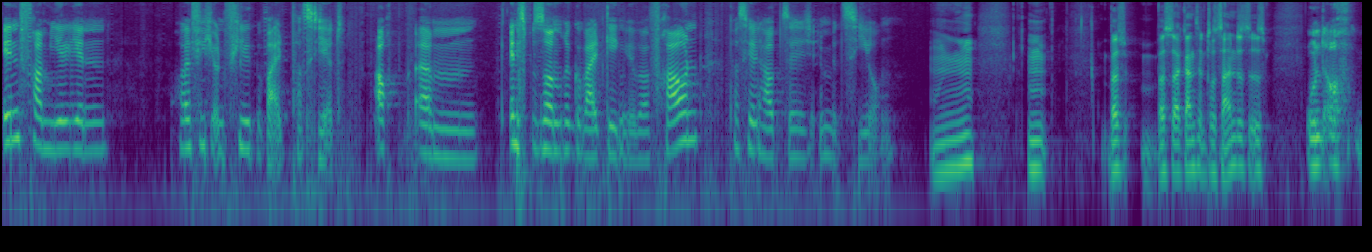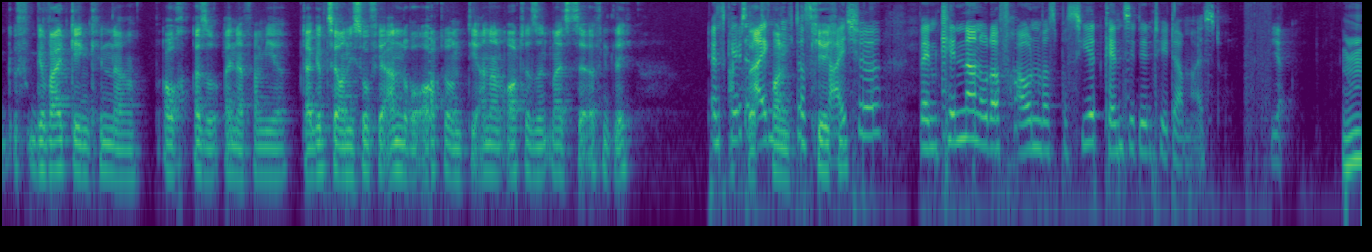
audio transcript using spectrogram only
in Familien häufig und viel Gewalt passiert. Auch ähm, insbesondere Gewalt gegenüber Frauen passiert hauptsächlich in Beziehungen. Mm, mm. Was, was da ganz interessant ist, ist, Und auch Gewalt gegen Kinder. Auch, also in der Familie. Da gibt's ja auch nicht so viele andere Orte und die anderen Orte sind meist sehr öffentlich. Es gilt eigentlich das Kirchen. Gleiche. Wenn Kindern oder Frauen was passiert, kennt sie den Täter meist. Ja. mm,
